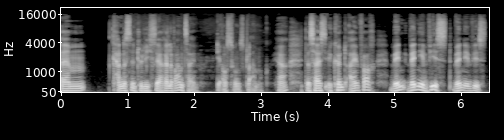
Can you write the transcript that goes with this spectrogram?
ähm, kann das natürlich sehr relevant sein, die Ausführungsplanung. Ja, das heißt, ihr könnt einfach, wenn, wenn ihr wisst, wenn ihr wisst,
